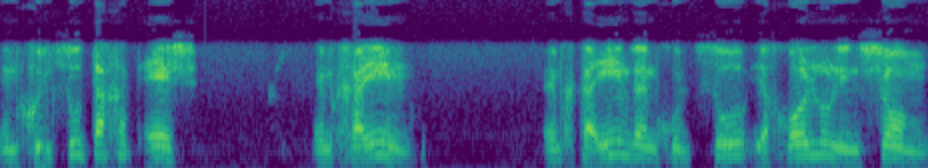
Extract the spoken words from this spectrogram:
הם חולצו תחת אש. הם חיים. הם חיים והם חולצו, יכולנו לנשום.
